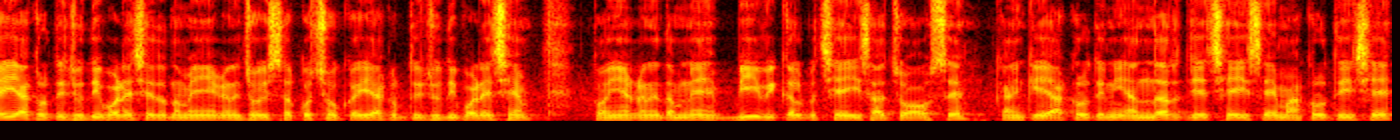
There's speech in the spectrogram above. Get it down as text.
કઈ આકૃતિ જુદી પડે છે? તો તમે અહીંયા કને જોઈ શકો છો કઈ આકૃતિ જુદી પડે છે. તો અહીંયા કને તમને બી વિકલ્પ છે એ સાચો આવશે, કારણ કે આકૃતિની અંદર જે છે એ સેમ આકૃતિ છે,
